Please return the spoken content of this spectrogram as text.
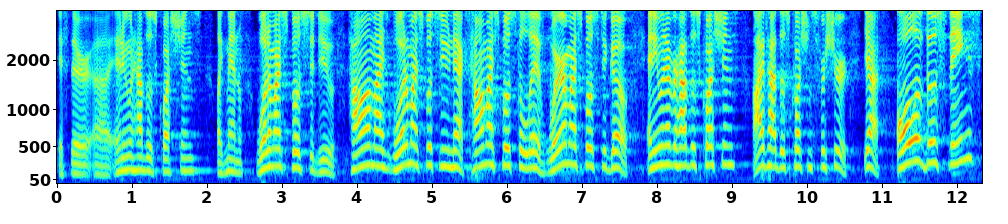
if they're uh, anyone have those questions? Like, man, what am I supposed to do? How am I? What am I supposed to do next? How am I supposed to live? Where am I supposed to go? Anyone ever have those questions? I've had those questions for sure. Yeah, all of those things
